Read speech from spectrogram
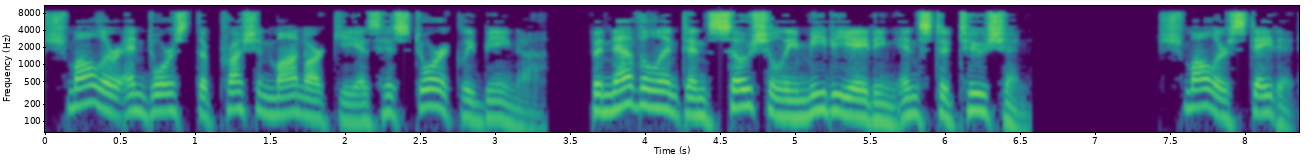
Schmoller endorsed the Prussian monarchy as historically being a «benevolent and socially mediating institution». Schmoller stated,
